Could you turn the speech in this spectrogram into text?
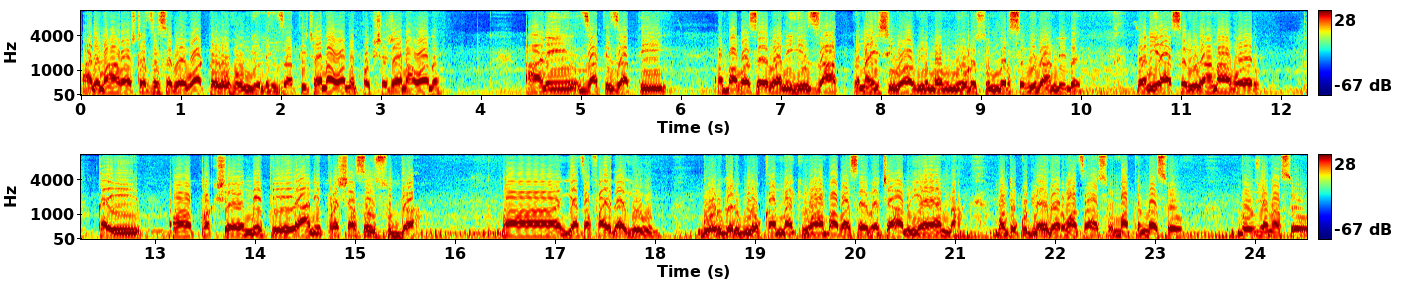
आणि महाराष्ट्राचं सगळं वाटोळं होऊन गेले जातीच्या नावानं पक्षाच्या नावानं. आणि जाती जाती बाबासाहेबांनी ही जात नाहीशी व्हावी म्हणून एवढं सुंदर संविधान लिहिलं पण या संविधानावर काही पक्ष नेते आणि प्रशासनसुद्धा याचा फायदा घेऊन गोरगरीब लोकांना किंवा बाबासाहेबाच्या अनुयायांना मग तो कुठल्याही धर्माचा असो मातंग असो बहुजन असो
